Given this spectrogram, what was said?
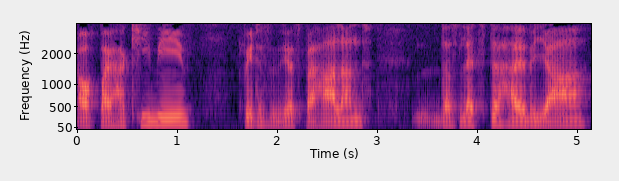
auch bei Hakimi spätestens jetzt bei Haaland, das letzte halbe Jahr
